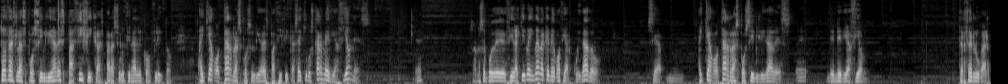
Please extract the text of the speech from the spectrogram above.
todas las posibilidades pacíficas para solucionar el conflicto hay que agotar las posibilidades pacíficas, hay que buscar mediaciones. ¿eh? O sea, no se puede decir aquí no hay nada que negociar, cuidado. O sea, mm, hay que agotar las posibilidades ¿eh? de mediación. Tercer lugar,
